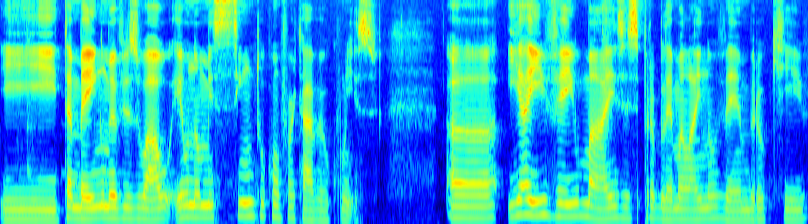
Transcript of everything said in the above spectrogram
E também o meu visual, eu não me sinto confortável com isso. Uh, e aí veio mais esse problema lá em novembro, que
